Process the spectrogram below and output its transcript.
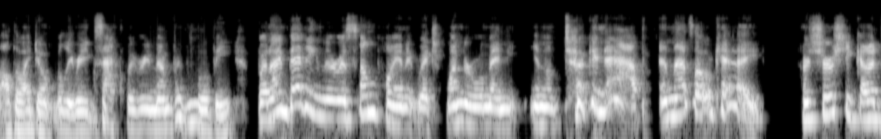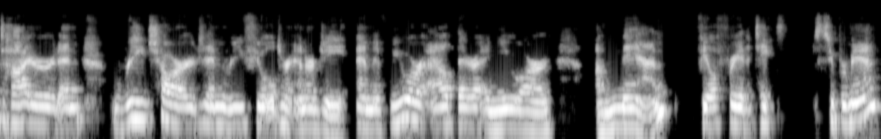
although I don't really re- exactly remember the movie, but I'm betting there was some point at which Wonder Woman, you know, took a nap, and that's okay. I'm sure she got tired and recharged and refueled her energy. And if you are out there and you are a man, feel free to take Superman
